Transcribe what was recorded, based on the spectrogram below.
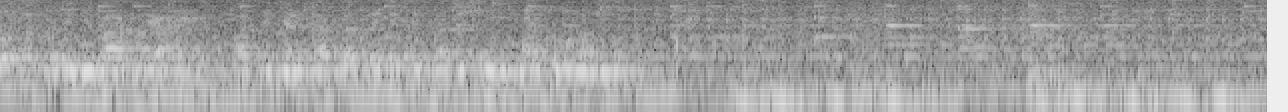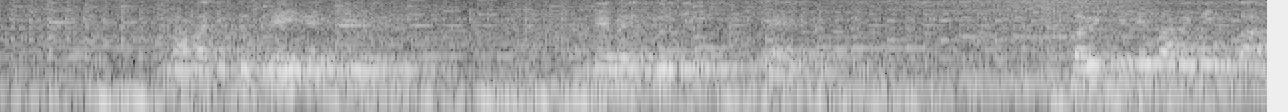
म्हणजे विभाग जे आहे पाच जिल्ह्यांचा आता त्याच्यात प्रादेशिक उपायुक्त म्हणून सामाजिक दृष्ट्या ही संजय भरीत गुरुजी साहेब. भविष्य निर्वाह निधी विभाग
